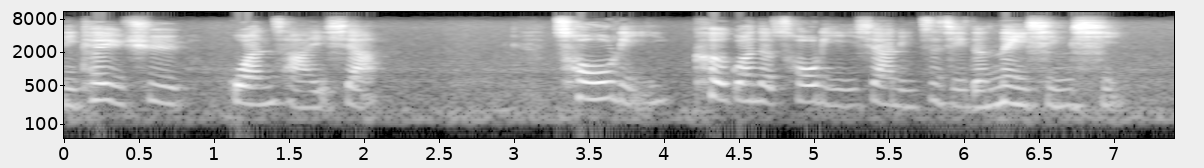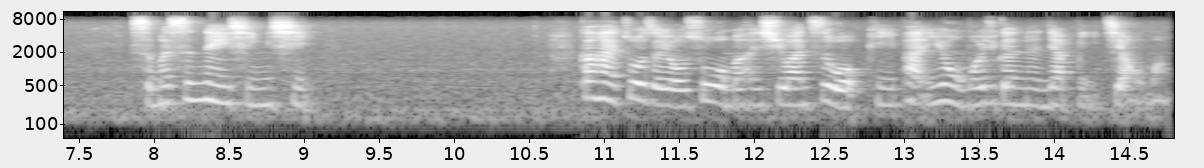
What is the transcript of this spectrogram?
你可以去观察一下，抽离，客观的抽离一下你自己的内心戏。什么是内心戏？刚才作者有说，我们很喜欢自我批判，因为我们会去跟人家比较嘛。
